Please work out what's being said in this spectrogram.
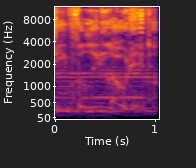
keep fully loaded.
